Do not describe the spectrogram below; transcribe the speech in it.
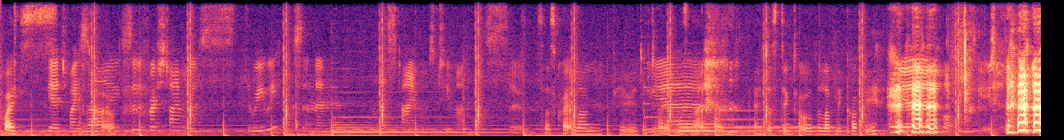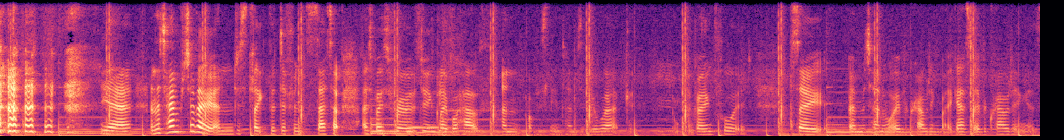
twice Yeah, twice now. now. So the first time was So quite a long period of time isn't it Yeah. um, adjusting to all the lovely coffee yeah, coffee good. yeah, and the temperature though, and just like the different setup. I suppose for doing global health, and obviously in terms of your work Mm. going forward. So um, maternal overcrowding, but I guess overcrowding is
